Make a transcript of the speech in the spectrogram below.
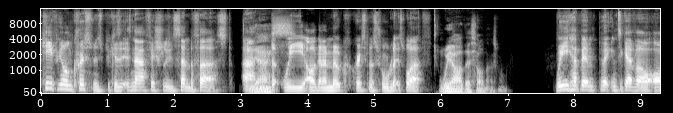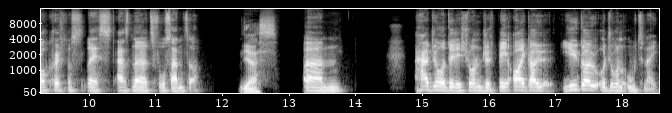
keeping on Christmas because it is now officially December first, and Yes. we are going to milk Christmas for all it's worth. we are this whole next one. We have been putting together our Christmas list as nerds for Santa. Yes. Um, how do you want to do this? Do you want to just be I go, you go, or do you want to alternate?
